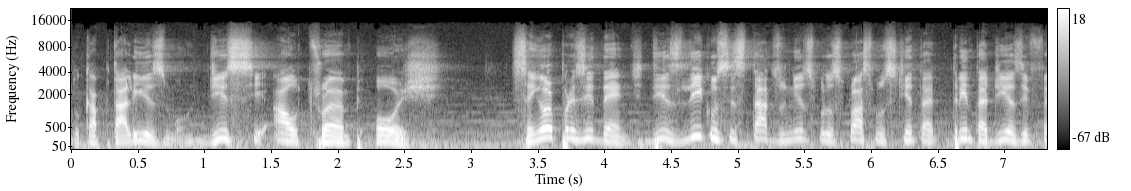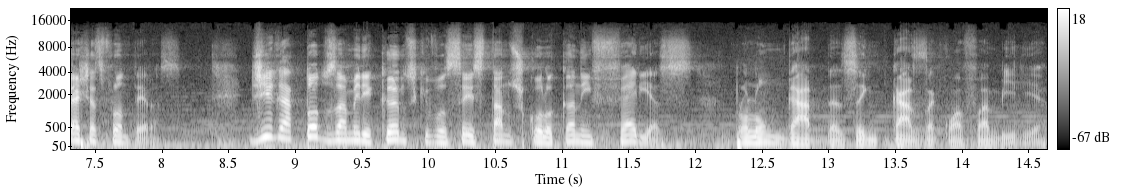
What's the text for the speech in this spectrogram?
do capitalismo, disse ao Trump hoje: Senhor presidente, desliga os Estados Unidos pelos próximos 30, 30 dias e feche as fronteiras. Diga a todos os americanos que você está nos colocando em férias prolongadas em casa com a família.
